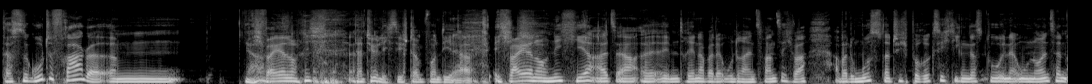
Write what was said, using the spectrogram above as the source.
Das ist eine gute Frage. Ähm ja. Ich war ja noch nicht, natürlich, sie stammt von dir. Ja. Ich war ja noch nicht hier, als er äh, eben Trainer bei der U23 war. Aber du musst natürlich berücksichtigen, dass du in der U19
